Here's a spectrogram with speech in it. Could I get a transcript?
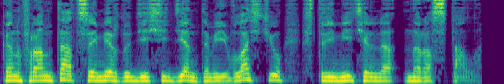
Конфронтация между диссидентами и властью стремительно нарастала.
